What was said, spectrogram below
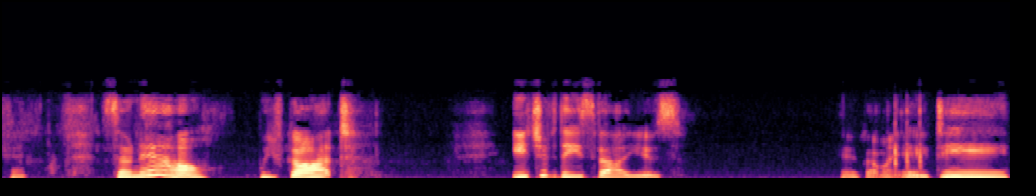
Okay, so now we've got each of these values. Okay, we've got my AD,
